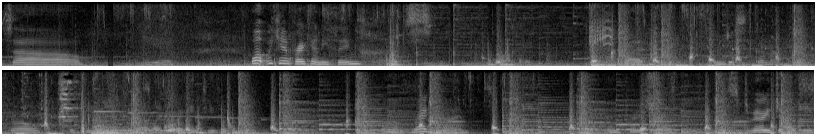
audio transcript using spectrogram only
So yeah. Well, we can't break anything. That's okay. But I'm just gonna throw the TV because I like breaking TV. Oh, ragtime. I'm pretty sure. It's very jazzy.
